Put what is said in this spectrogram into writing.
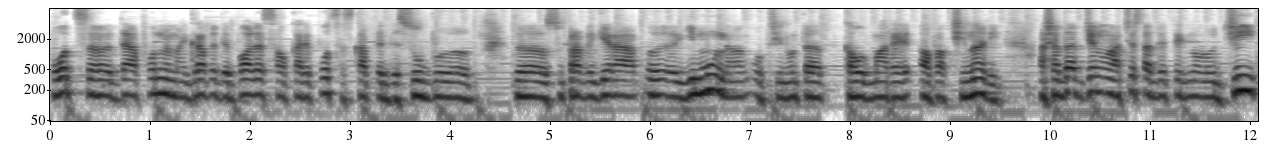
pot să dea forme mai grave de boală sau care pot să scape de sub uh, uh, supravegherea uh, imună obținută ca urmare a vaccinării. Așadar, genul acesta de tehnologii,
